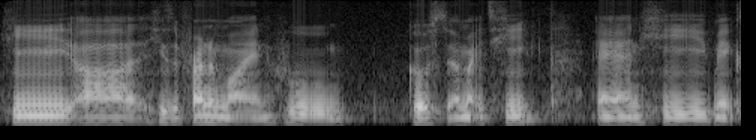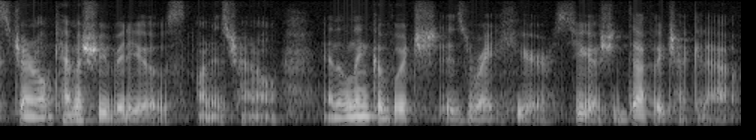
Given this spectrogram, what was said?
He, uh, he's a friend of mine who goes to MIT and he makes general chemistry videos on his channel, and the link of which is right here, so you guys should definitely check it out.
